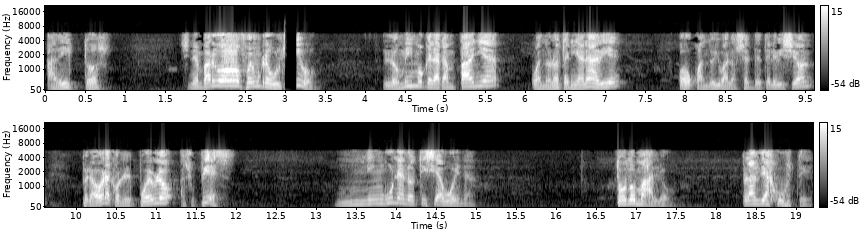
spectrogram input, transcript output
adictos. Sin embargo, fue un revulsivo lo mismo que la campaña cuando no tenía nadie o cuando iba a los sets de televisión, pero ahora con el pueblo a sus pies. Ninguna noticia buena. Todo malo. Plan de ajuste.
